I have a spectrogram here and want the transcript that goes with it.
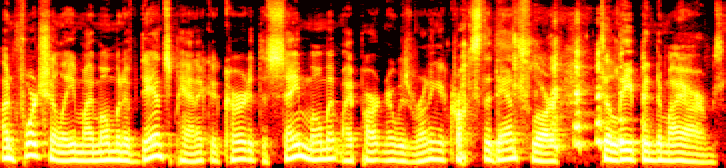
Unfortunately, my moment of dance panic occurred at the same moment my partner was running across the dance floor to leap into my arms.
